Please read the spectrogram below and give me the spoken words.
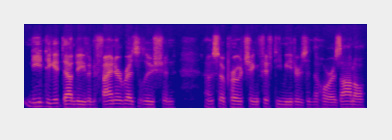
need to get down to even finer resolution, um, so approaching 50 meters in the horizontal,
